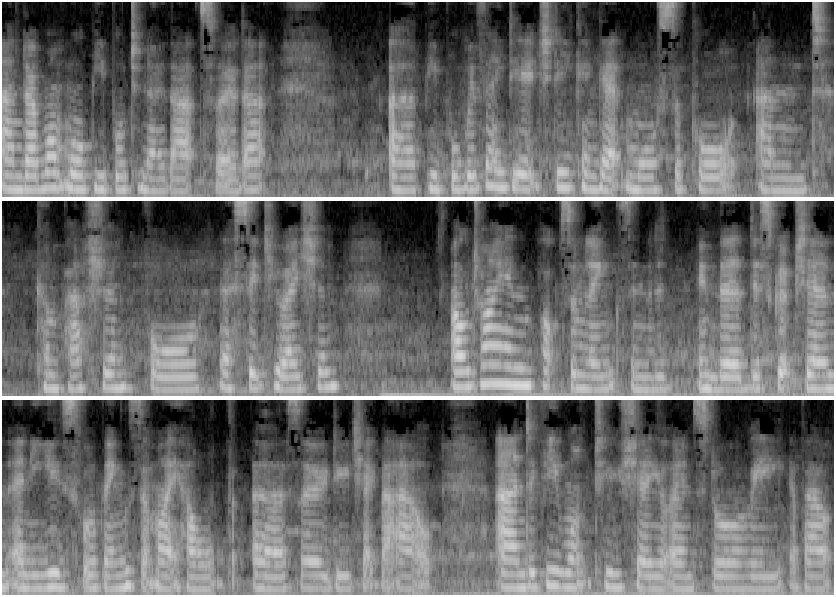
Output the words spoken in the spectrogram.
and I want more people to know that so that uh, people with ADHD can get more support and compassion for their situation. I'll try and pop some links in the in the description, any useful things that might help, uh, so do check that out. And if you want to share your own story about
